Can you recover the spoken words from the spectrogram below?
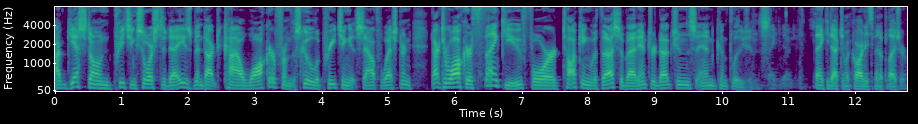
Our guest on Preaching Source today has been Dr. Kyle Walker from the School of Preaching at Southwestern. Dr. Walker, thank you for talking with us about introductions and conclusions. Thank you, Dr. Thank you, Dr. McCarty. It's been a pleasure.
